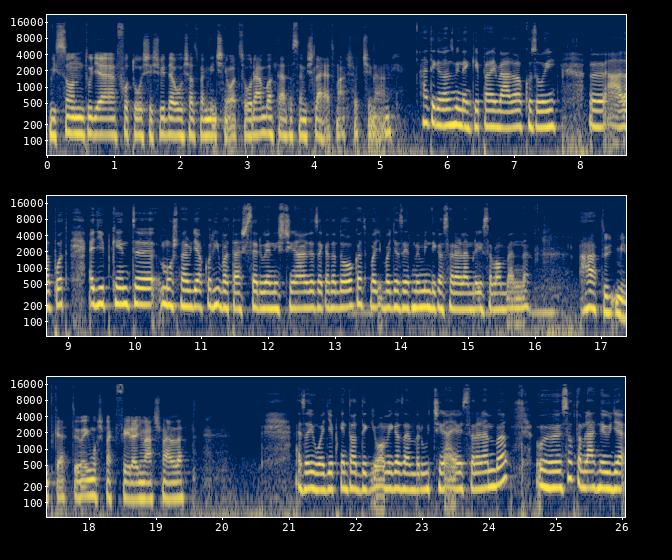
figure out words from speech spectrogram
Viszont ugye fotós és videós az meg nincs 8 órában, tehát azt nem is lehet máshogy csinálni. Hát igen, az mindenképpen egy vállalkozói ö, állapot. Egyébként ö, most már ugye akkor hivatásszerűen is csinálod ezeket a dolgokat, vagy, vagy azért még mindig a szerelem része van benne? Hát mindkettő, még most megfér egymás mellett. Ez a jó egyébként addig jó, amíg az ember úgy csinálja, hogy szerelemből. Szoktam látni ugye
